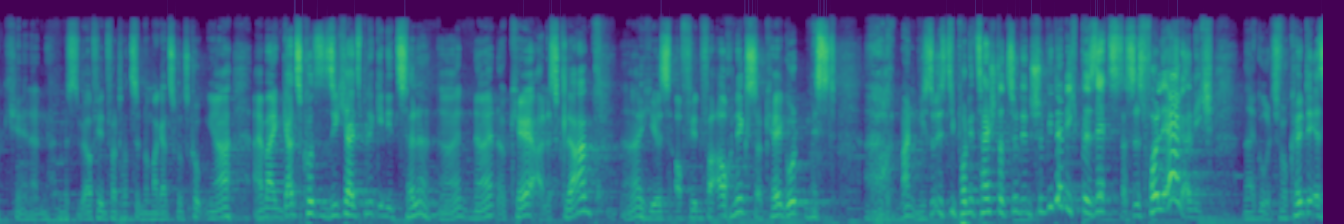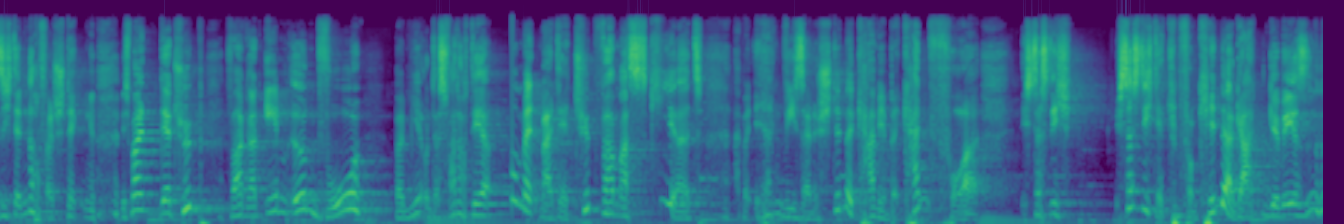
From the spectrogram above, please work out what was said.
Okay, dann müssen wir auf jeden Fall trotzdem noch mal ganz kurz gucken, ja? Einmal einen ganz kurzen Sicherheitsblick in die Zelle. Nein, nein, okay, alles klar. Ah, hier ist auf jeden Fall auch nichts. Okay, gut, Mist. Ach Mann, wieso ist die Polizeistation denn schon wieder nicht besetzt? Das ist voll ärgerlich. Na gut, wo könnte er sich denn noch verstecken? Ich meine, der Typ war gerade eben irgendwo bei mir und das war doch der... Moment mal, der Typ war maskiert. Aber irgendwie seine Stimme kam mir bekannt vor. Ist das nicht... Ist das nicht der Typ vom Kindergarten gewesen?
